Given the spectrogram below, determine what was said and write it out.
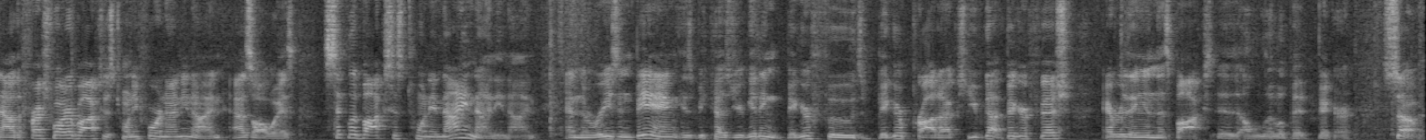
Now, the freshwater box is $24.99, as always. Cichlid box is $29.99, and the reason being is because you're getting bigger foods, bigger products, you've got bigger fish, everything in this box is a little bit bigger. So,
